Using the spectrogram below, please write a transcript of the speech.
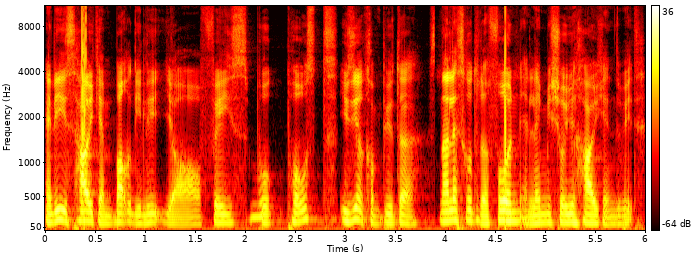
And this is how you can bulk delete your facebook post using your computer. Now let's go to the phone and let me show you how you can do it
